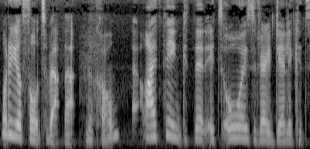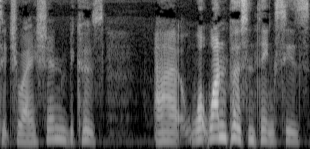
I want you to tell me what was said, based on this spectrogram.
What are your thoughts about that, Nicole? I think that it's always a very delicate situation because uh, what one person thinks is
